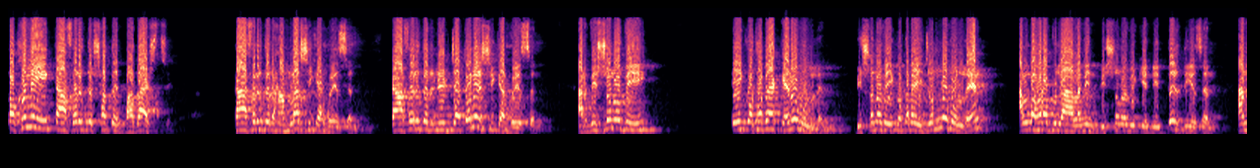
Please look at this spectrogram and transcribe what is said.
তখনই কাফেরদের সাথে বাধা আসছে। কাফেরদের হামলার শিকার হয়েছেন, কাফেরদের নির্যাতনের শিকার হয়েছেন। আর বিশ্বনবী এই কথাটা কেন বললেন? বিশ্বনবী এই কথাটা এই জন্য বললেন, আল্লাহ রাবুল্লাহ আলমিন বিশ্বনবীকে নির্দেশ দিয়েছেন, আন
